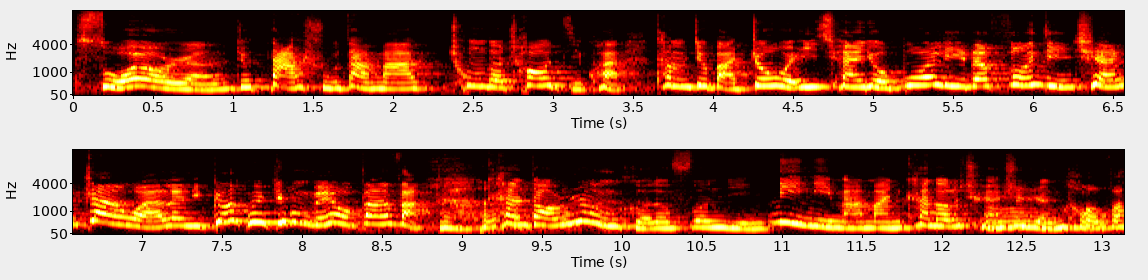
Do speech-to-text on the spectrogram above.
所有人就大叔大妈冲的超级快，他们就把周围一圈有玻璃的风景全占完了，你根本就没有办法 看到任何的风景，密密麻麻，你看到的全是人头。好吧，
